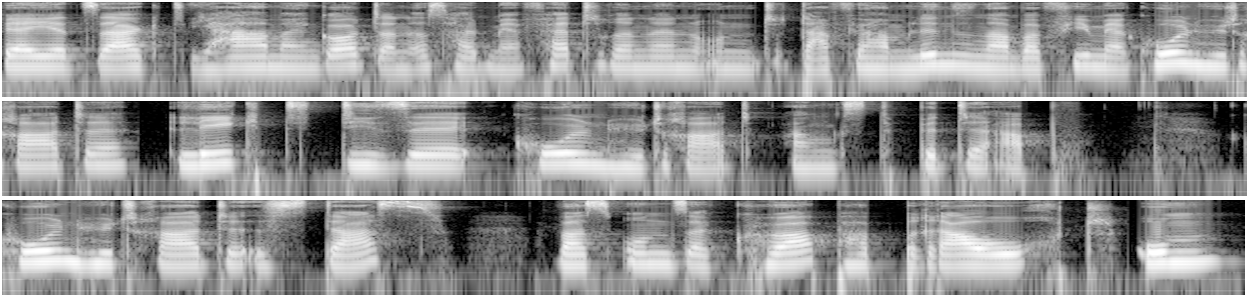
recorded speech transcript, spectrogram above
Wer jetzt sagt, ja, mein Gott, dann ist halt mehr Fett drinnen und dafür haben Linsen aber viel mehr Kohlenhydrate, legt diese Kohlenhydratangst bitte ab. Kohlenhydrate ist das, was unser Körper braucht, um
